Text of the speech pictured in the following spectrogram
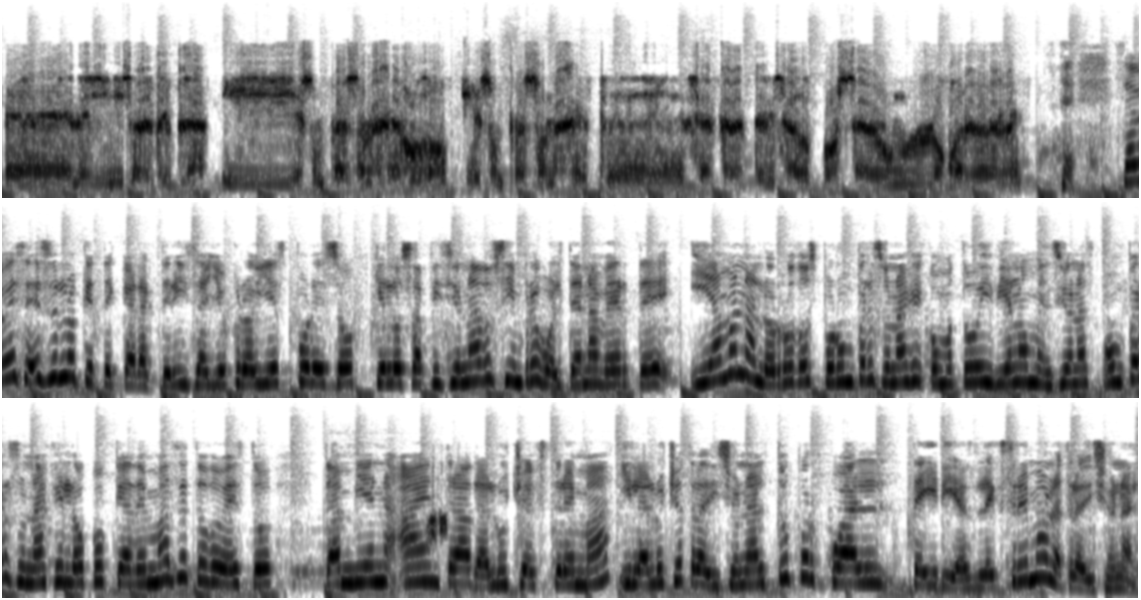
eh, en el inicio de AAA y es un personaje rudo y es un personaje que se ha caracterizado por ser un loco arriba del. ¿Sabes? Eso es lo que te caracteriza, yo creo, y es por eso que los aficionados siempre voltean a verte y aman a los rudos por un personaje como tú y bien lo mencionas, un personaje loco que además de todo esto también ha entrado la lucha extrema y la lucha tradicional. ¿Tú por cuál te irías, la extrema o la tradicional?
